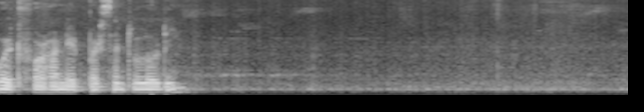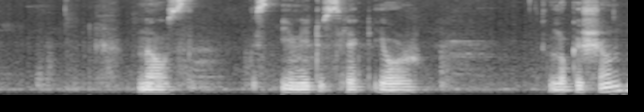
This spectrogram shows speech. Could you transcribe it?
Wait for 100% loading now you need to select your location.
